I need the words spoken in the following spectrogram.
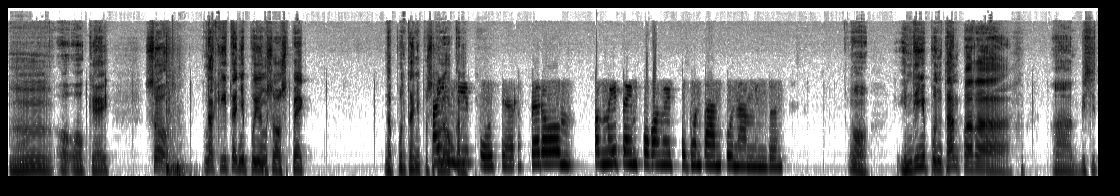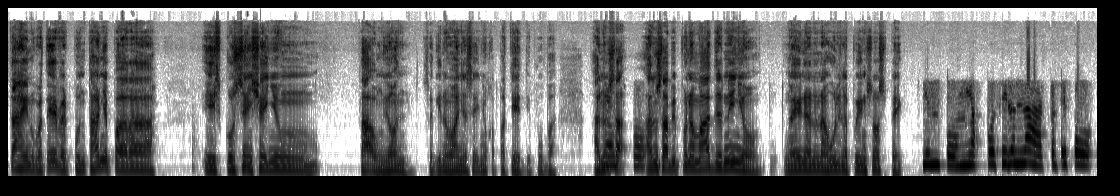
Mm, oh, okay. So, nakita niyo po yung suspect. Napunta niyo po sa Ay, Caloocan. hindi po, Sir. Pero pag may time po kami, pupuntahan po namin doon. Oh, hindi niyo puntahan para ah, bisitahin or whatever. Puntahan niyo para is konsensya yung taong yon sa ginawa niya sa inyong kapatid, di po ba? Ano Yes sa po. ano sabi po ng mother ninyo ngayon na nahuli na po yung suspect? Yun po, umiyak po silang lahat kasi po,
